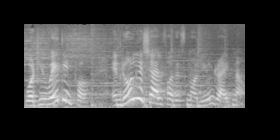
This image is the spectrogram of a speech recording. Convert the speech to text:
What are you waiting for? Enroll your child for this module right now.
